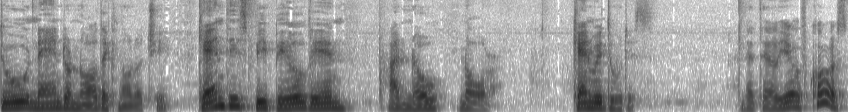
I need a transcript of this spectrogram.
do NAND or NOR technology. Can this be built in, I don't know, NOR? Can we do this? And I tell you, of course.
